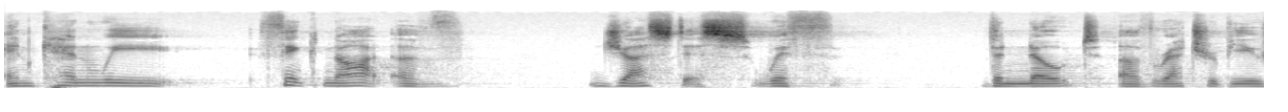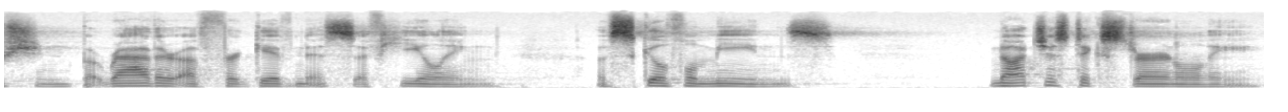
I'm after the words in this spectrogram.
And can we think not of justice with the note of retribution, but rather of forgiveness, of healing, of skillful means, not just externally,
